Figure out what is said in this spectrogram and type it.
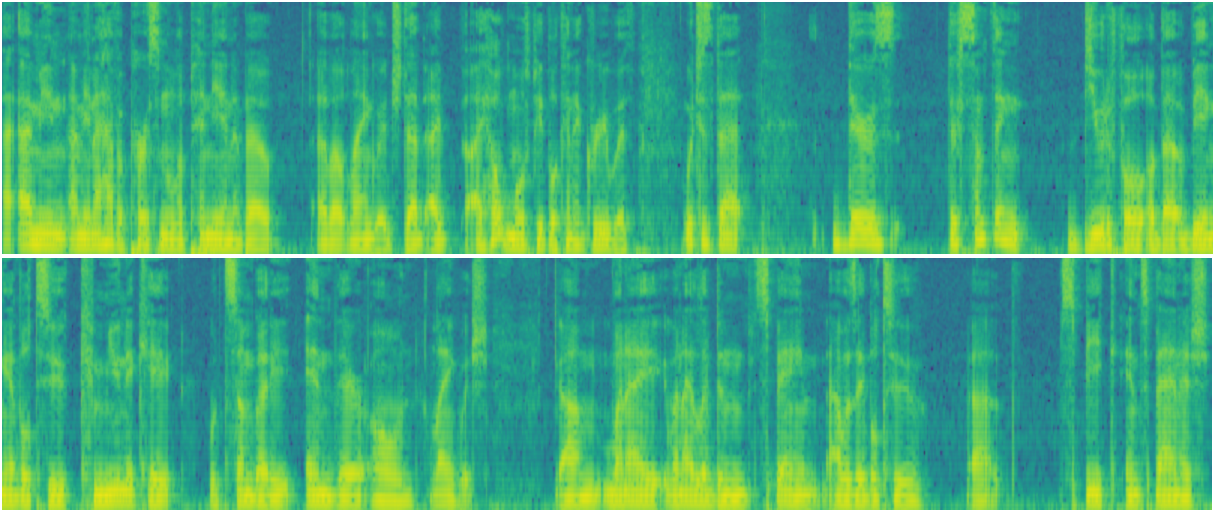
I mean, I mean, I have a personal opinion about about language that I I hope most people can agree with which is that there's there's something beautiful about being able to communicate with somebody in their own language. Um, when I when I lived in Spain, I was able to uh, speak in Spanish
